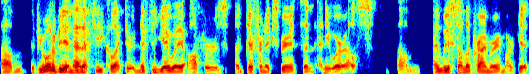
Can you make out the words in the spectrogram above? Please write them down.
Um, if you want to be an NFT collector, Nifty Gateway offers a different experience than anywhere else, um, at least on the primary market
